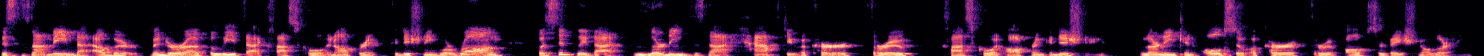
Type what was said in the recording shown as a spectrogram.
This does not mean that Albert Bandura believed that classical and operant conditioning were wrong, but simply that learning does not have to occur through classical and operant conditioning. Learning can also occur through observational learning.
